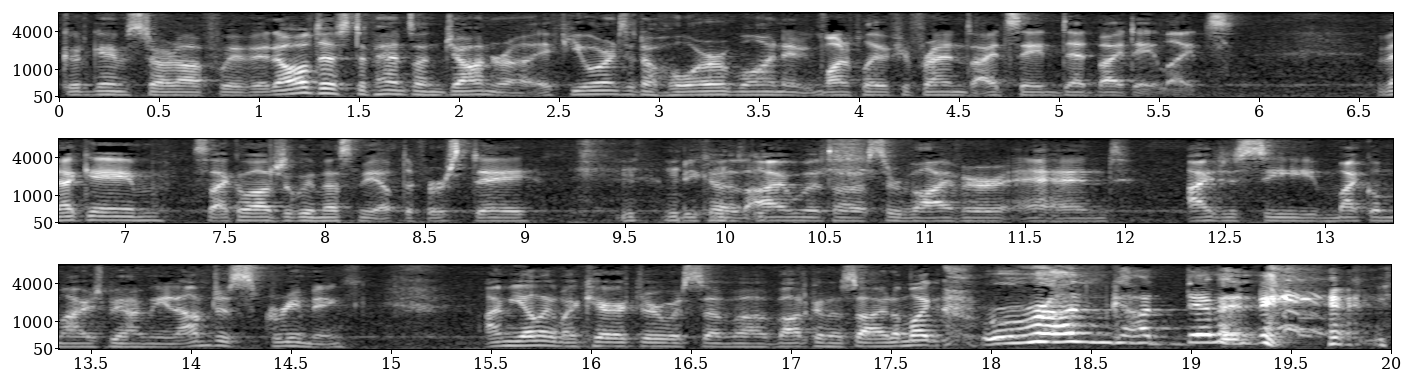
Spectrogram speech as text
Good game to start off with. It all just depends on genre. If you're into the horror one and you want to play with your friends, I'd say Dead by Daylights. That game psychologically messed me up the first day because I was a survivor and I just see Michael Myers behind me and I'm just screaming. I'm yelling at my character with some uh, vodka on the side. I'm like, "Run, God damn it!"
